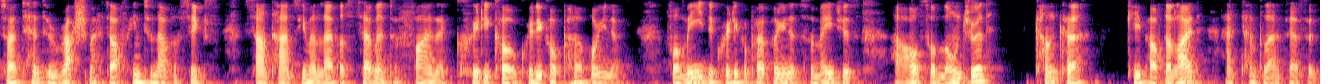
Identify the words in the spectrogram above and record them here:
so I tend to rush myself into level 6, sometimes even level 7 to find a critical, critical purple unit. For me, the critical purple units for mages are also Lone Druid, Kunkka, Keeper of the Light, and Templar Assassin.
